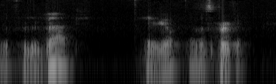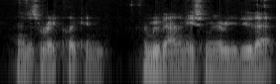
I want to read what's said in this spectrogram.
A bit further back. There you go. That looks perfect. And just right click and remove animation whenever you do that.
